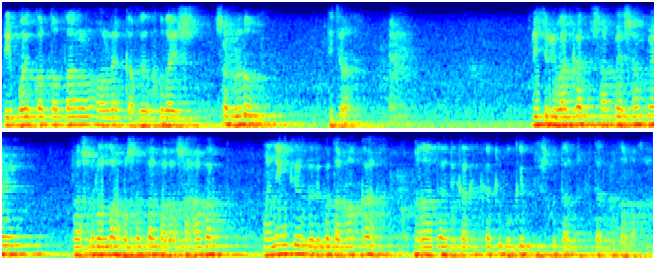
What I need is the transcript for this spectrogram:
diboikot total oleh kafir Quraisy sebelum hijrah diceriwakan sampai-sampai Rasulullah beserta para sahabat menyingkir dari kota Makkah berada di kaki-kaki bukit di sekitar sekitar kota Makkah.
